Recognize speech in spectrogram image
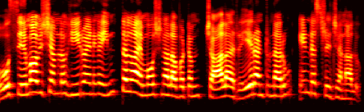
ఓ సినిమా విషయంలో హీరోయిన్గా ఇంతగా ఎమోషనల్ అవ్వటం చాలా రేర్ అంటున్నారు ఇండస్ట్రీ జనాలు.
